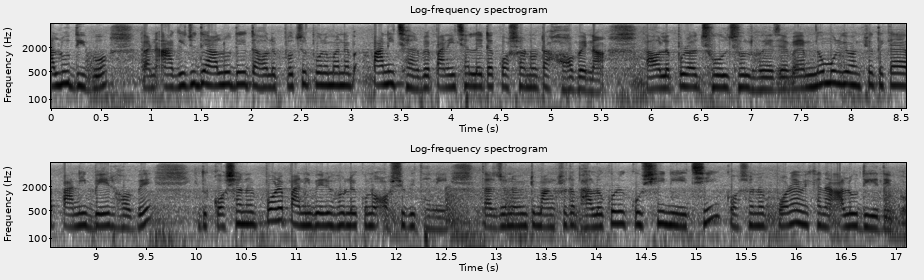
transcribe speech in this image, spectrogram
আলু দিব। কারণ আগে যদি আলু দিই তাহলে প্রচুর পরিমাণে পানি ছাড়বে, পানি ছাড়লে এটা কষানোটা হবে না। তাহলে পুরো ঝোল ঝোল হয়ে যাবে। এমনিও মুরগি মাংস থেকে পানি বের হবে, কিন্তু কষানোর পরে পানি বের হলে কোনো অসুবিধা নেই। তার জন্য আমি একটু মাংসটা ভালো করে কষিয়ে নিয়েছি। কষানোর পরে আমি এখানে আলু দিয়ে দেবো।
